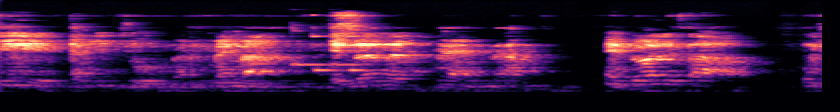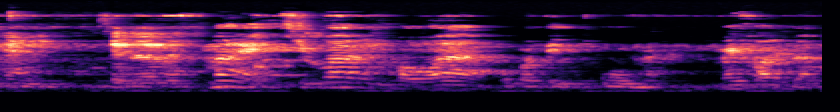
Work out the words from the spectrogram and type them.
ที่แอนดิจูดมันไม่มา เห็นด้วยไหมแหมนะเห็นด้วยหรือเปล่าคุณแอนเห็นด้วยไหมไม่คิดว่าเพราะว่าปกติภูมิไม่ค่อยแบบ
